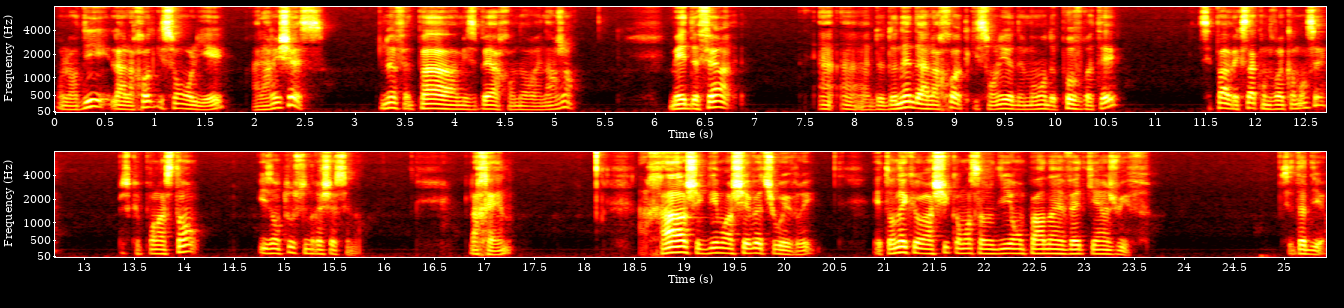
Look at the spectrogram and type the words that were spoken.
On leur dit, la halachot qui sont reliés à la richesse. Ne faites pas misbeach en or et en argent. Mais de faire, de donner des halachot qui sont liés à des moments de pauvreté, c'est pas avec ça qu'on devrait commencer. Puisque pour l'instant, ils ont tous une richesse énorme. La reine, étant donné que Rashi commence à nous dire on parle d'un évêque qui est un juif. C'est-à-dire,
